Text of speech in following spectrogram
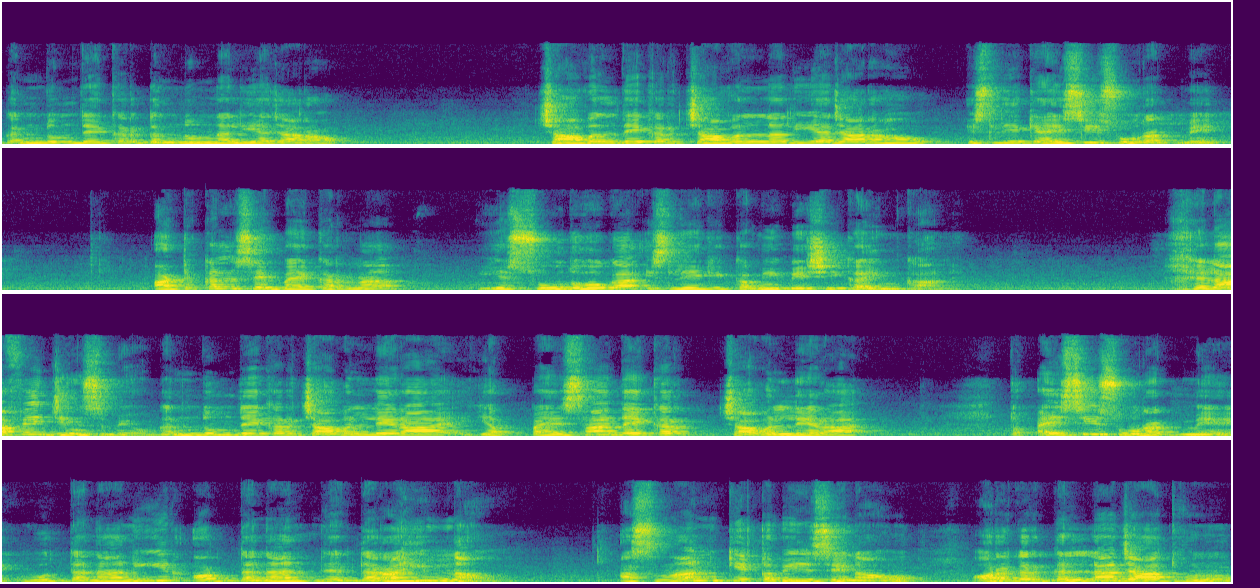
गंदुम देकर गंदुम ना लिया जा रहा हो। चावल देकर चावल ना दिया जा रहा हो। इसलिए कि ऐसी सूरत में अटकल से बै करना ये सूद होगा, इसलिए कि कमी बेशी का इम्कान है। खिलाफ जिन्स में हो, गंदम देकर चावल ले रहा है या पैसा देकर चावल ले रहा है तो ऐसी सूरत में वो दनानीर और दना दराहिम ना हो, आसमान के कबील से ना हो, और अगर गल्ला जात हों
